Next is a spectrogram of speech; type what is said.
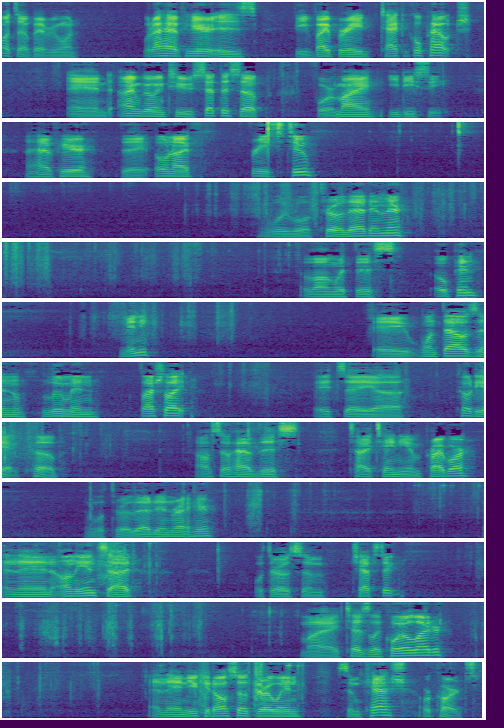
What's up everyone? What I have here is the Viperade tactical pouch and I'm going to set this up for my EDC. I have here the O-Knife Freeze 2. We will throw that in there. Along with this O-Pen Mini a 1000 lumen flashlight. It's a uh, Kodiak Cub. I also have this titanium pry bar. And we'll throw that in right here. And then on the inside, we'll throw some chapstick. My Tesla coil lighter. And then you could also throw in some cash or cards.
